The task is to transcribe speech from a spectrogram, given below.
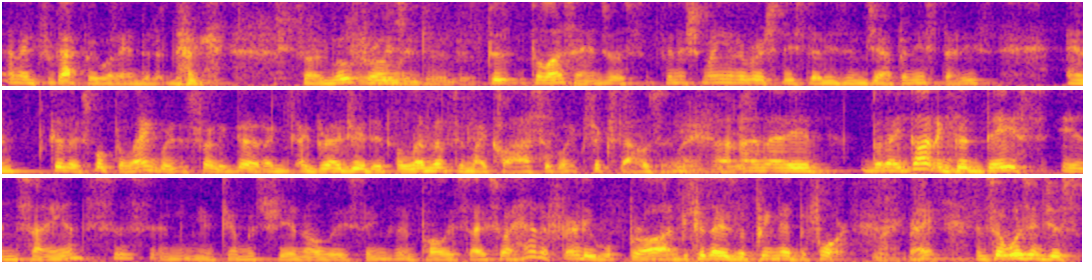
and that's exactly what I ended up doing. So I moved from Imagine doing this. to, to Los Angeles, finished my university studies in Japanese studies, and because I spoke the language, it's fairly good. I, I graduated 11th in my class of like 6,000, Right, uh, and I had, but I got a good base in sciences and you know, chemistry and all these things and poli sci. So I had a fairly broad because I was the pre med before, Right. right? And so it wasn't just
